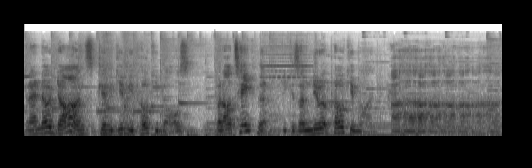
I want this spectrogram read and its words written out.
And I know Dawn's gonna give me Pokeballs, but I'll take them because I'm new at Pokemon. Ha ha ha ha ha ha ha.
